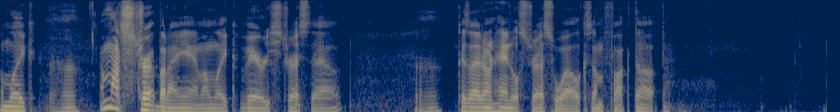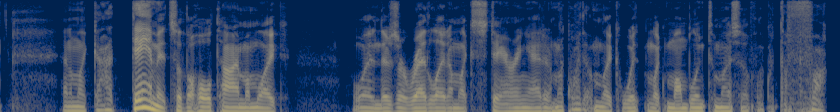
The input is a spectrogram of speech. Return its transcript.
I'm like, Uh huh. I'm not stressed, but I am. I'm like very stressed out Uh huh. because I don't handle stress well because I'm fucked up. And I'm like, God damn it! So the whole time I'm like, when there's a red light, I'm like staring at it. I'm like, what? I'm like, what? I'm like mumbling to myself, like, what the fuck?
